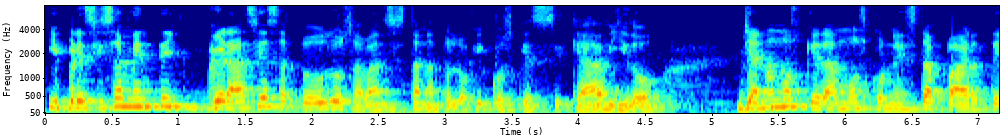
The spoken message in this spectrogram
y precisamente gracias a todos los avances tanatológicos que, que ha habido, ya no nos quedamos con esta parte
